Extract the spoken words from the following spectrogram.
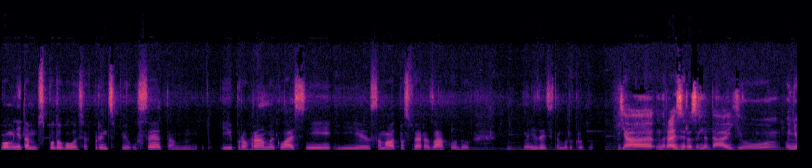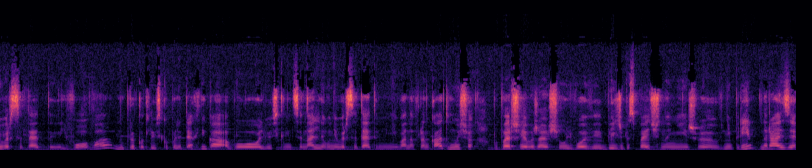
Бо мені там сподобалося, в принципі, усе там і програми класні, і сама атмосфера закладу. Мені здається, там буде круто. Я наразі розглядаю університети Львова, наприклад, Львівська політехніка або Львівський національний університет імені Івана Франка, тому що, по-перше, я вважаю, що у Львові більш безпечно ніж в Дніпрі наразі,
